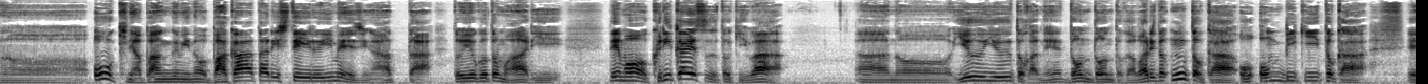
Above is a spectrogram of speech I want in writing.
のー、大きな番組のバカ当たりしているイメージがあったということもあり、でも繰り返すときは、あの、悠々とかね、どんどんとか、割と、んとか、音引きとか、えっ、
